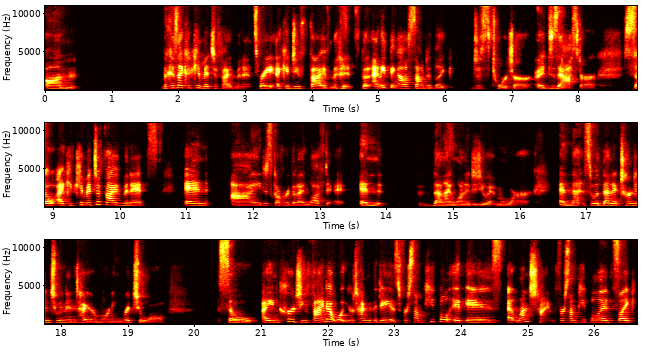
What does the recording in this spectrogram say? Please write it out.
Um, because I could commit to five minutes, right? I could do five minutes, but anything else sounded like just torture, a disaster. So I could commit to five minutes and I discovered that I loved it. And then I wanted to do it more and that so then it turned into an entire morning ritual. So i encourage you find out what your time of the day is. For some people it is at lunchtime. For some people it's like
